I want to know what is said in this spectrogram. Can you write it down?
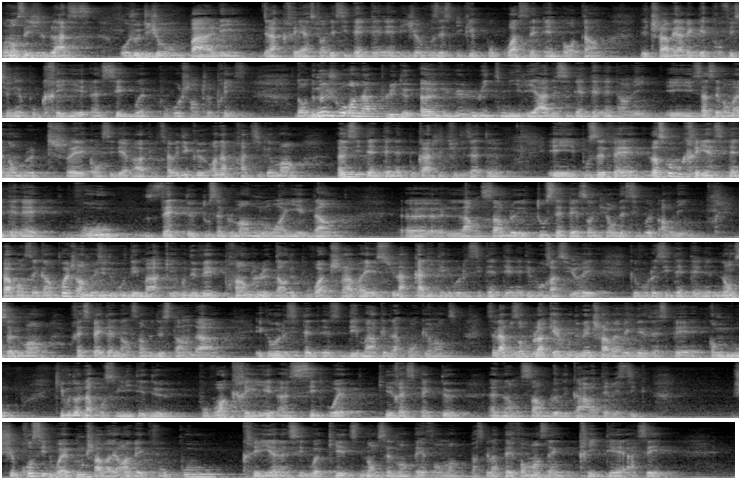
Mon nom c'est Gilles Blas. Aujourd'hui, je vais vous parler de la création des sites internet et je vais vous expliquer pourquoi c'est important de travailler avec des professionnels pour créer un site web pour votre entreprise. Donc, de nos jours, on a plus de 1,8 milliard de sites internet en ligne et ça, c'est vraiment un nombre très considérable. Ça veut dire qu'on a pratiquement un site internet pour quatre utilisateurs. Et pour ce faire, lorsque vous créez un site internet, vous êtes tout simplement noyé dans euh, l'ensemble de toutes ces personnes qui ont des sites web en ligne. Par conséquent, pour être en mesure de vous démarquer, vous devez prendre le temps de pouvoir travailler sur la qualité de votre site internet et vous rassurer que votre site internet non seulement respecte un ensemble de standards et que votre site internet se démarque de la concurrence. C'est la raison pour laquelle vous devez travailler avec des experts comme nous qui vous donnent la possibilité de pouvoir créer un site web qui respecte un ensemble de caractéristiques. Chez ProSite Web, nous travaillons avec vous pour créer un site web qui est non seulement performant, parce que la performance est un critère assez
